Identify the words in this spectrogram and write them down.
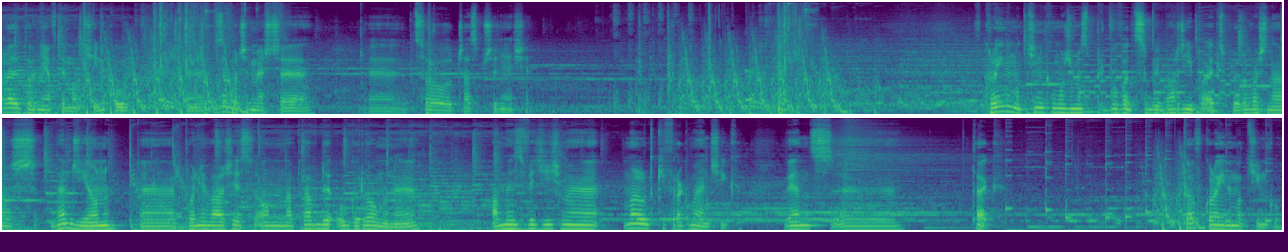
ale to nie w tym odcinku. E, Zobaczymy jeszcze, e, co czas przyniesie. W kolejnym odcinku możemy spróbować sobie bardziej poeksplorować nasz dungeon, e, ponieważ jest on naprawdę ogromny, a my zwiedziliśmy malutki fragmencik, więc e, tak. To w kolejnym odcinku.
